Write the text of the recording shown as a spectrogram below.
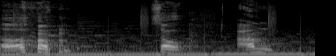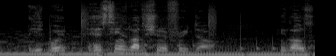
Um, so I'm, he, his team's about to shoot a free throw. He goes,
